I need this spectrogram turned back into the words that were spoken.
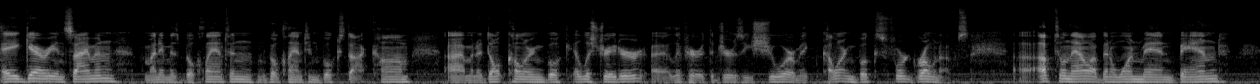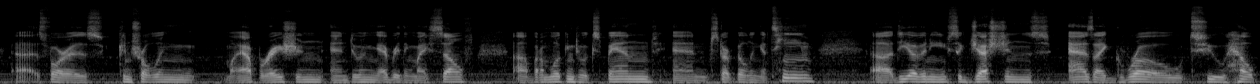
Hey, Gary and Simon. My name is Bill Clanton, BillClantonBooks.com. I'm an adult coloring book illustrator. I live here at the Jersey Shore. I make coloring books for grown-ups. Uh, up till now, I've been a one-man band uh, as far as controlling my operation and doing everything myself. Uh, but I'm looking to expand and start building a team. Uh, do you have any suggestions as I grow to help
